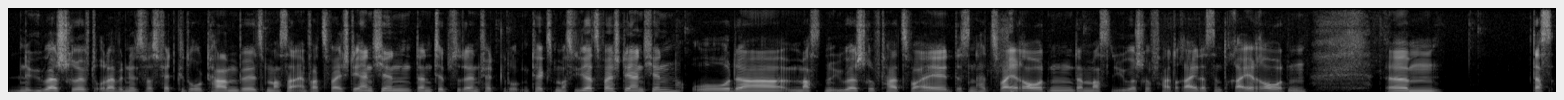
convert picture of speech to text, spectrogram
eine Überschrift oder wenn du jetzt was fett gedruckt haben willst, machst du einfach zwei Sternchen, dann tippst du deinen fettgedruckten Text, machst wieder zwei Sternchen oder machst eine Überschrift H2, das sind halt zwei Rauten, dann machst du die Überschrift H3, das sind drei Rauten. Ähm, das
